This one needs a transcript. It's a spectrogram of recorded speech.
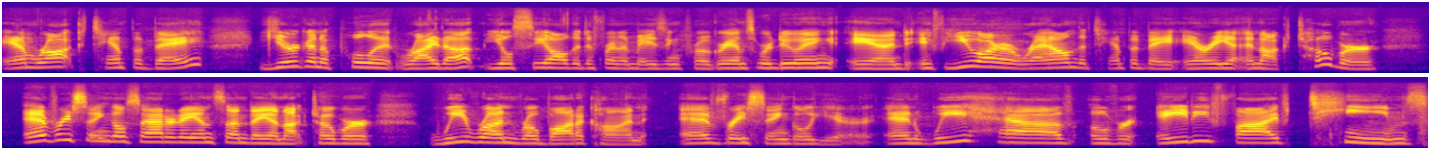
AMROC Tampa Bay, you're going to pull it right up. You'll see all the different amazing programs we're doing. And if you are around the Tampa Bay area in October, every single Saturday and Sunday in October, we run Roboticon every single year. And we have over 85 teams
